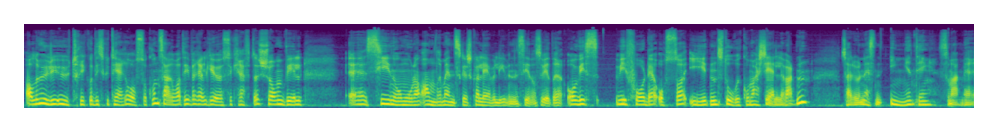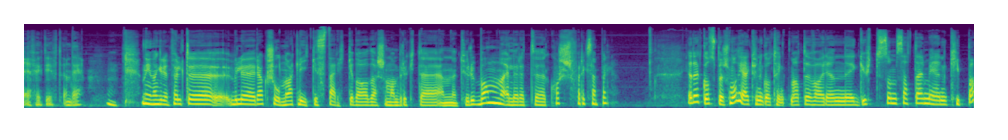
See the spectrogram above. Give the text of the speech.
alle mulige uttrykk, og diskutere også konservative religiøse krefter som vil eh, si noe om hvordan andre mennesker skal leve livene sine osv. Hvis vi får det også i den store kommersielle verden, så er det jo nesten ingenting som er mer effektivt enn det. Mm. Nina Grünfeldt, eh, ville reaksjonene vært like sterke da dersom man brukte en turban eller et kors f.eks.? Ja, Det er et godt spørsmål. Jeg kunne godt tenkt meg at det var en gutt som satt der med en kippa,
